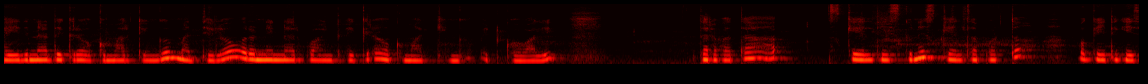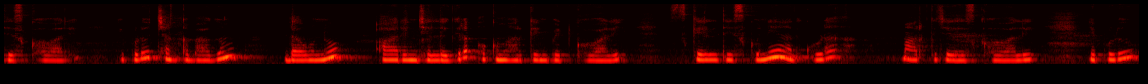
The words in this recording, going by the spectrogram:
ఐదున్నర దగ్గర ఒక మార్కింగ్ మధ్యలో రెండున్నర పాయింట్ దగ్గర ఒక మార్కింగ్ పెట్టుకోవాలి. తర్వాత స్కేల్ తీసుకుని స్కేల్ సపోర్ట్తో ఒక గీత గీసేసుకోవాలి. ఇప్పుడు చంక భాగం డౌను ఆరు దగ్గర ఒక మార్కింగ్ పెట్టుకోవాలి. స్కేల్ తీసుకుని అది కూడా మార్క్ చేసుకోవాలి. ఇప్పుడు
